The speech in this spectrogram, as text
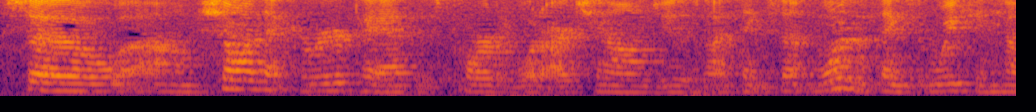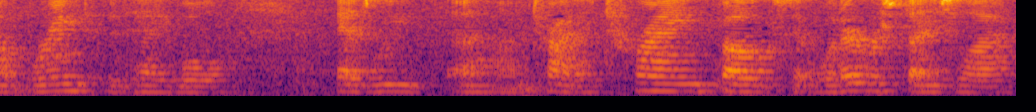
So um, showing that career path is part of what our challenge is. I think some, one of the things that we can help bring to the table as we uh, try to train folks at whatever stage life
